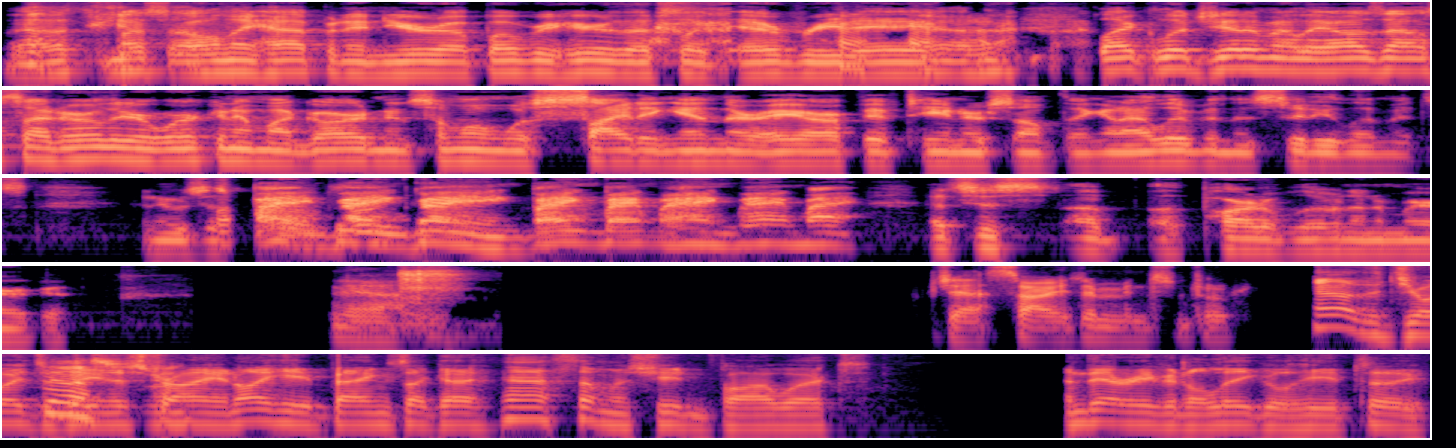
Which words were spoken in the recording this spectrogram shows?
That must only happen in Europe. Over here, that's like every day. like legitimately, I was outside earlier working in my garden, and someone was sighting in their AR-15 or something. And I live in the city limits, and it was just bang, bang, bang, bang, bang, bang, bang, bang. That's just a, a part of living in America. Yeah. Yeah. Sorry, I didn't mention to. Oh, the joys of being Australian. I hear bangs. I go, ah, someone's shooting fireworks, and they're even illegal here too.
